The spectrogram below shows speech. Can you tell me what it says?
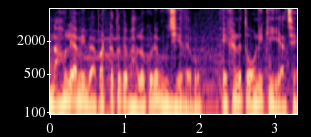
না হলে আমি ব্যাপারটা তোকে ভালো করে বুঝিয়ে দেব। এখানে তো অনেকেই আছে।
